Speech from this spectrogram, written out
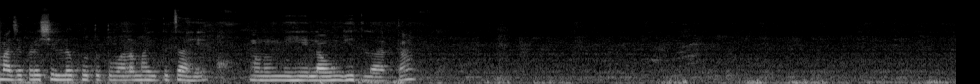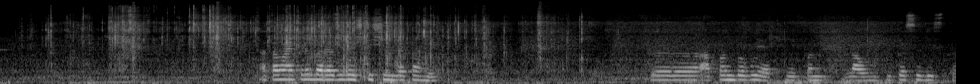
माझ्याकडे शिल्लक होतं तुम्हाला माहीतच आहे. म्हणून मी हे लावून घेतलं आता. आता माझ्याकडे बऱ्याच गोष्टी शिल्लक आहेत. तर आपण बघूयात हे पण लावून की कसं दिसतं.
